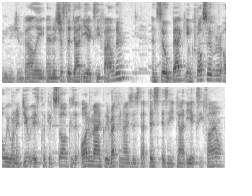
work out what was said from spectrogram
Unigine Valley, and it's just a .exe file there. And so back in Crossover, all we want to do is click install because it automatically recognizes that this is a .exe file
